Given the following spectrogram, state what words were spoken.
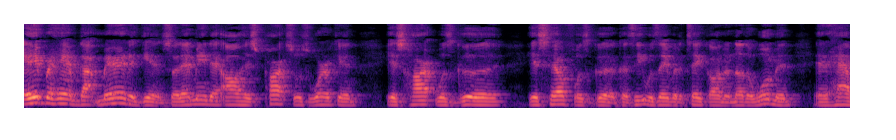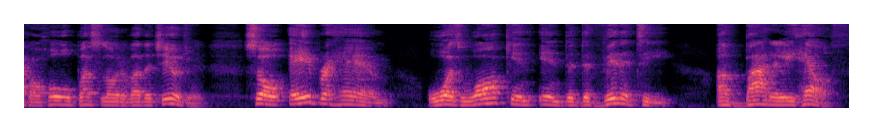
Abraham got married again. So that means that all his parts was working. His heart was good. His health was good because he was able to take on another woman and have a whole busload of other children. So Abraham was walking in the divinity of bodily health.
